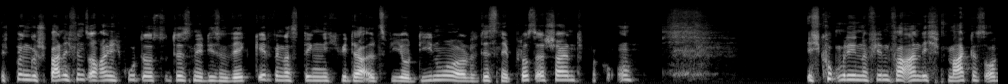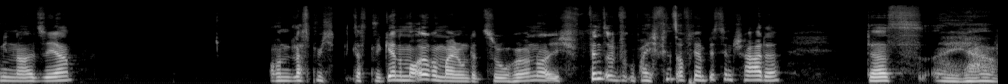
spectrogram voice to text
Ich bin gespannt. Ich finde es auch eigentlich gut, dass Disney diesen Weg geht, wenn das Ding nicht wieder als nur oder Disney Plus erscheint. Mal gucken. Ich gucke mir den auf jeden Fall an. Ich mag das Original sehr. Und lasst mich, lasst mir gerne mal eure Meinung dazu hören. Ich finde es, ich finde es auch wieder ein bisschen schade, dass, ja,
